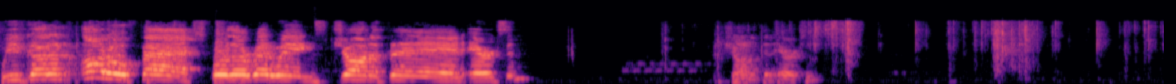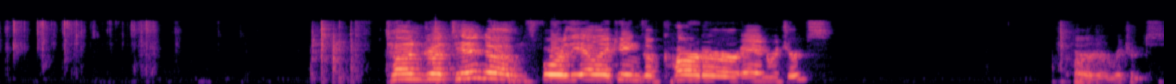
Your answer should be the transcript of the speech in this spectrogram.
We've got an auto facts for the Red Wings, Jonathan Ericsson. Jonathan Ericsson. Tundra tandems for the LA Kings of Carter and Richards. Carter Richards.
